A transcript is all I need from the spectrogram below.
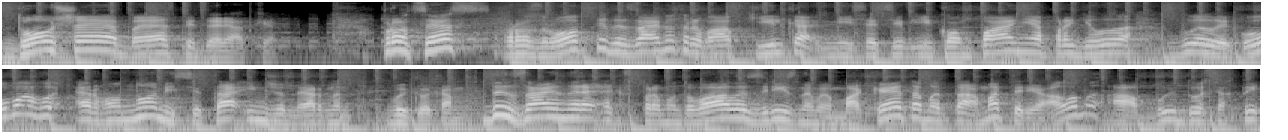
довше без підзарядки. Процес розробки дизайну тривав кілька місяців, і компанія приділила велику увагу ергономіці та інженерним викликам. Дизайнери експериментували з різними макетами та матеріалами, аби досягти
